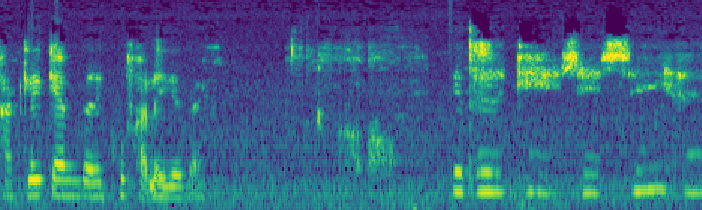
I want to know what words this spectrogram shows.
থাকলে কেন জানি খুব ভালো লেগে যায় इधर कैसी है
